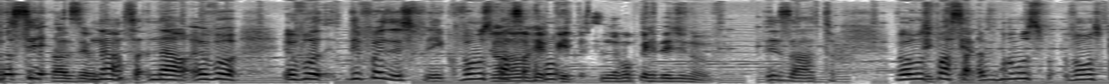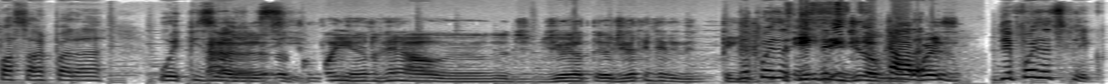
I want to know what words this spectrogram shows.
você... Fazer Nossa, não, eu vou. Eu vou. Depois eu explico. Vamos Não, passar. não vamos- repita, senão eu vou perder de novo. Exato. Vamos passar, vamos, vamos passar para o Cara, episódio em eu si. tô apanhando real. Eu, eu, devia- eu devia ter entendido, tem- Depois eu- entendido alguma cara, coisa. Depois eu te explico.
